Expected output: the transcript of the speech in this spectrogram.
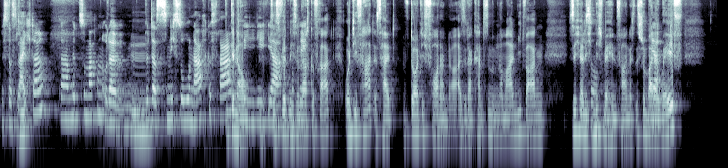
Ist das leichter, da mitzumachen oder mm. wird das nicht so nachgefragt? Genau, die, ja, das wird nicht okay. so nachgefragt und die Fahrt ist halt deutlich fordernder. Also da kannst du mit einem normalen Mietwagen sicherlich so. nicht mehr hinfahren. Das ist schon bei ja. der Wave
